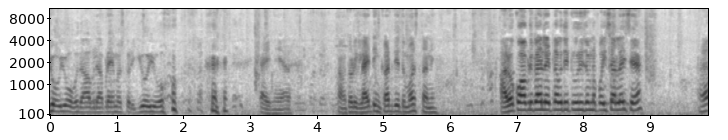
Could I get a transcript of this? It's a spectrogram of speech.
યો યો, બધા બધા આપણે એમ જ કરી યો યો. કાંઈ નહીં યાર. હા થોડીક લાઇટિંગ કરી દઈએ તો મસ્ત નહીં આ લોકો આપણી પાસે એટલા બધી ટુરિઝમના પૈસા લે છે. હે?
